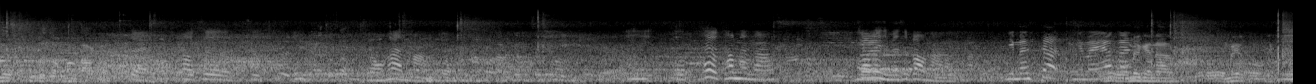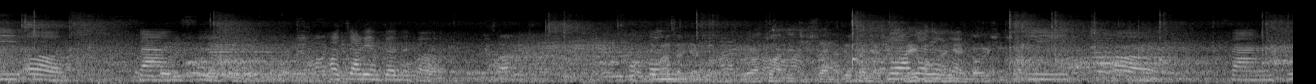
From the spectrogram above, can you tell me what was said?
个这个总共八个。对，还有这是嗯永汉嘛，对，一呃还有他们呢，教练，你们是报哪里？你们要你们要跟我没跟他，我我没有，我没。一二三四五，哦，教练跟那个，我跟把它算下去。我要算一起算的，就算下去，每一对对对同人员都一起算。一二三四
